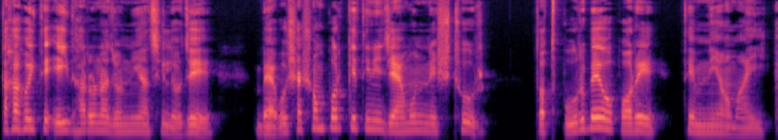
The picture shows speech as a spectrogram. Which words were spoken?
তাহা হইতে এই ধারণা জন্মিয়াছিল যে, ব্যবসা সম্পর্কে তিনি যেমন নিষ্ঠুর, তৎপূর্বে ও পরে তেমনি অমায়িক।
